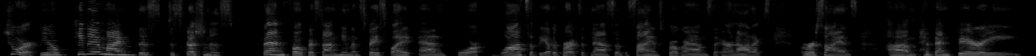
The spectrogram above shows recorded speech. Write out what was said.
Sure. You know, keeping in mind this discussion has been focused on human spaceflight, and for lots of the other parts of NASA, the science programs, the aeronautics, Earth science, um, have been very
